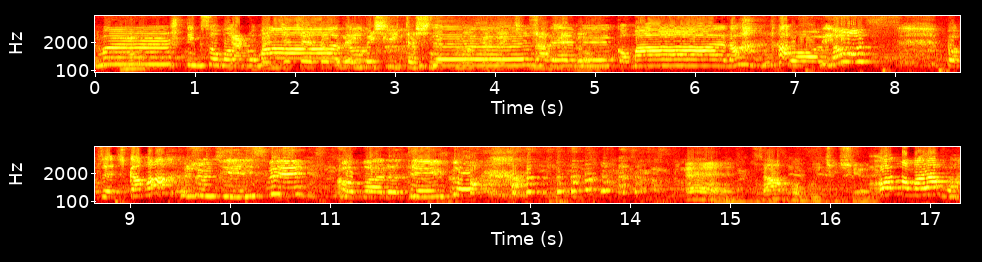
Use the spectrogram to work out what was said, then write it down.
My sztingsowa Jak gromada. będziecie dobrej myśli, to śnieg może być na tego. Komara na nos Poprzeczka ma. rzuciliśmy komara tylko. E, zachowujcie się. On ma malawa.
